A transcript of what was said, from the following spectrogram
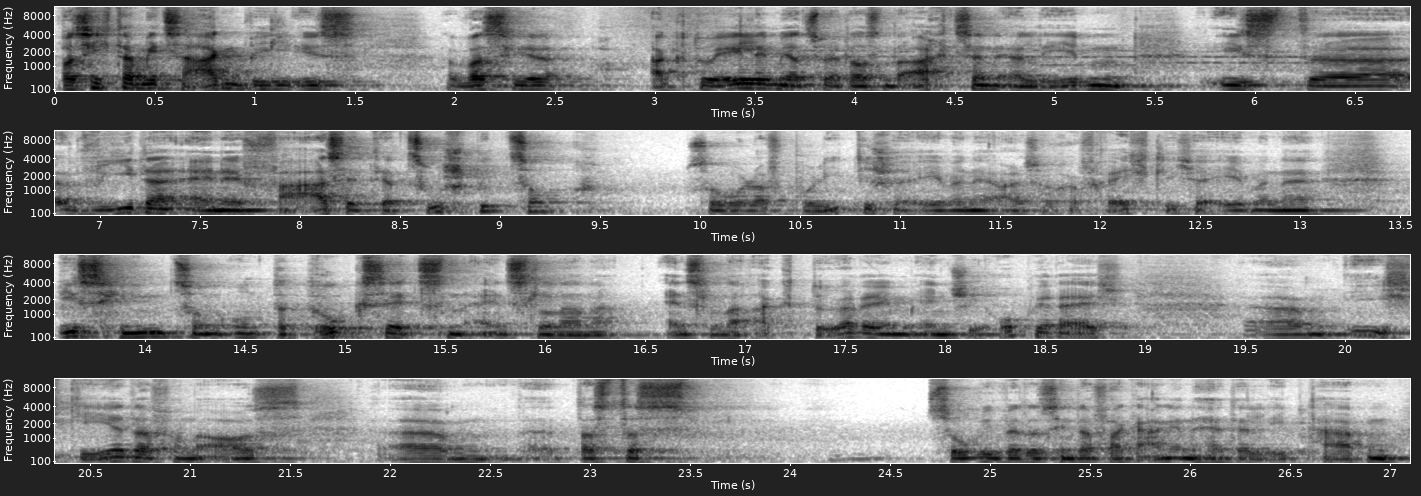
was ich damit sagen will, ist, was wir aktuell im Jahr 2018 erleben, ist äh, wieder eine Phase der Zuspitzung, sowohl auf politischer Ebene als auch auf rechtlicher Ebene, bis hin zum Unterdrucksetzen einzelner, einzelner Akteure im NGO-Bereich. Ähm, ich gehe davon aus, ähm, dass das, so wie wir das in der Vergangenheit erlebt haben,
